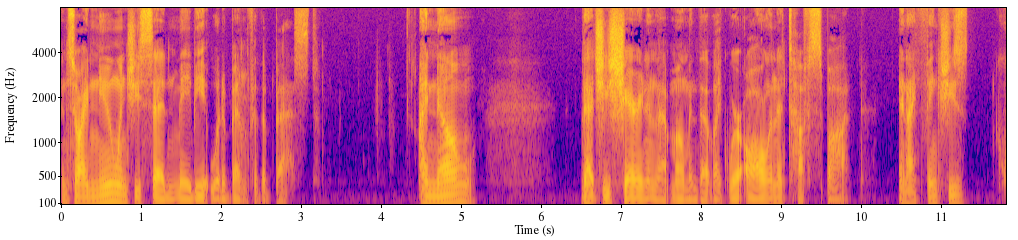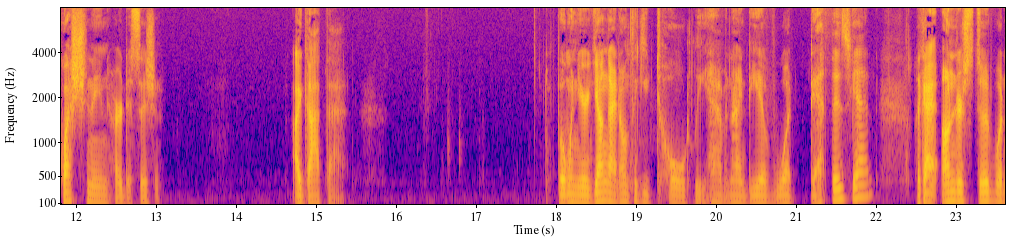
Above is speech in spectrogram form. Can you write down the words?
And so I knew when she said maybe it would have been for the best. I know that she's sharing in that moment that like we're all in a tough spot. And I think she's questioning her decision. I got that. But when you're young, I don't think you totally have an idea of what death is yet. Like I understood what,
